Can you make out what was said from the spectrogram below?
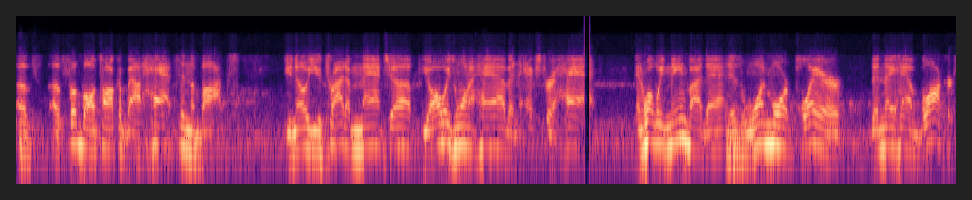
of, of football talk about hats in the box. You know, you try to match up. You always want to have an extra hat. And what we mean by that is one more player than they have blockers.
